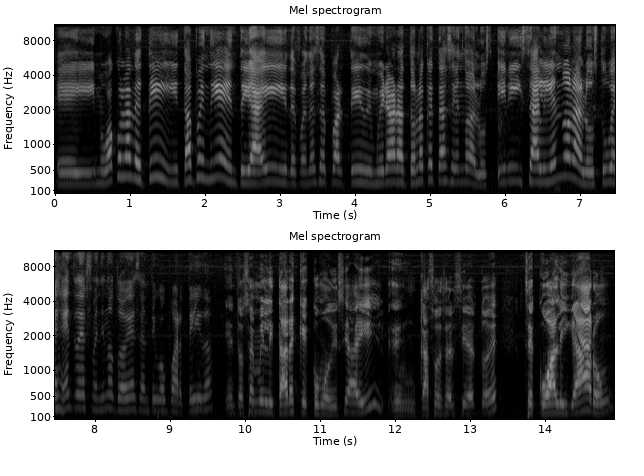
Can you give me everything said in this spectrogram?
eh, y me voy a acordar de ti y está pendiente y ahí defiende ese partido y mira ahora todo lo que está haciendo a la luz. Y ni saliendo a la luz tuve gente defendiendo todavía ese antiguo partido. Y entonces militares que, como dice ahí, en caso de ser cierto, eh, se coaligaron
